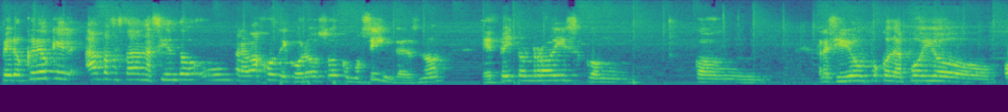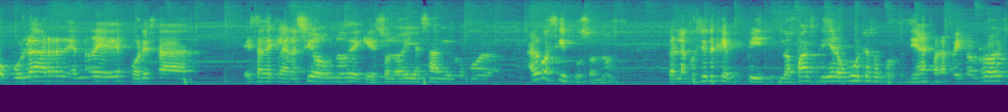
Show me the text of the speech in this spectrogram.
pero creo que ambas estaban haciendo un trabajo decoroso como singles, ¿no? Eh, Peyton Royce con, con, recibió un poco de apoyo popular en redes por esa, esta declaración, ¿no? De que solo ella sabe cómo... Algo así puso, ¿no? Pero la cuestión es que los fans pidieron muchas oportunidades para Peyton Royce.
